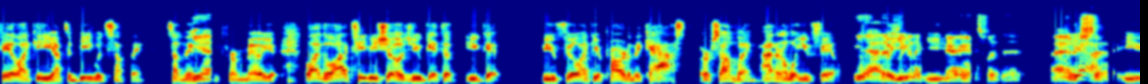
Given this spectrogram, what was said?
feel like you have to be with something something yeah. familiar. Like a lot of TV shows, you get to you get you feel like you're part of the cast or something. I don't know what you feel. Yeah, there's like you, an experience you, with it. I understand. Yeah, you,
